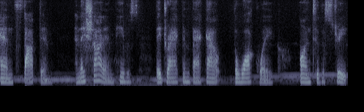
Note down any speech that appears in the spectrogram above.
and stopped him and they shot him. He was they dragged him back out the walkway onto the street.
